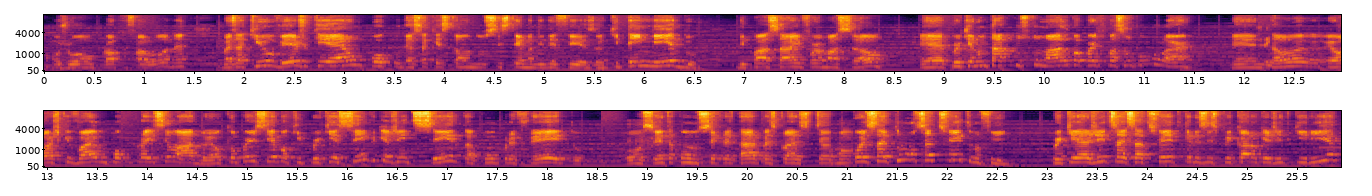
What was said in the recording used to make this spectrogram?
como o João próprio falou, né? Mas aqui eu vejo que é um pouco dessa questão do sistema de defesa, que tem medo de passar a informação, é, porque não está acostumado com a participação popular. É, então eu acho que vai um pouco para esse lado, é o que eu percebo aqui, porque sempre que a gente senta com o prefeito ou senta com o secretário para esclarecer alguma coisa, sai todo mundo satisfeito no fim. Porque a gente sai satisfeito que eles explicaram o que a gente queria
